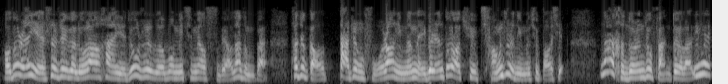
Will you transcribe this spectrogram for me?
好多人也是这个流浪汉，也就这个莫名其妙死掉，那怎么办？他就搞大政府，让你们每个人都要去强制你们去保险。那很多人就反对了，因为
